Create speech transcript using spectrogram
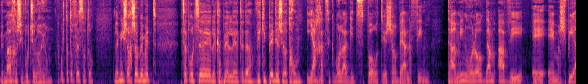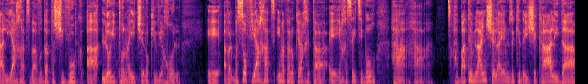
ומה החשיבות שלו היום? כמו שאתה תופס אותו. למי שעכשיו באמת קצת רוצה לקבל, אתה יודע, ויקיפדיה של התחום. יח"צ זה כמו להגיד ספורט, יש הרבה ענפים. תאמינו או לא, גם אבי אה, אה, משפיע על יח"צ בעבודת השיווק הלא עיתונאית שלו כביכול. אה, אבל בסוף יח"צ, אם אתה לוקח את היחסי ציבור, ה- ה- הבטם ליין שלהם זה כדי שקהל ידע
